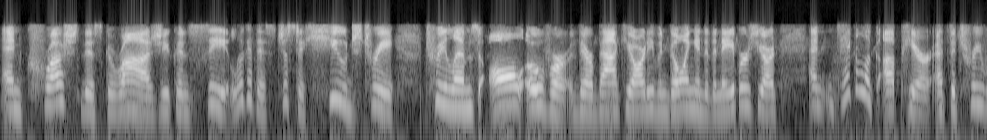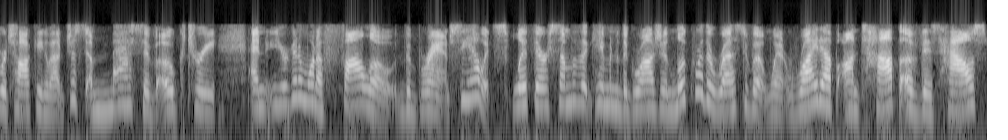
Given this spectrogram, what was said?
and crushed this garage. You can see, look at this, just a huge tree. Tree limbs all over their backyard, even going into the neighbor's yard. And take a look up here at the tree we're talking about, just a massive oak tree. And you're going to want to follow the branch. See how it split there? Some of it came into the garage, and look where the rest of it went, right up on top of this house house.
